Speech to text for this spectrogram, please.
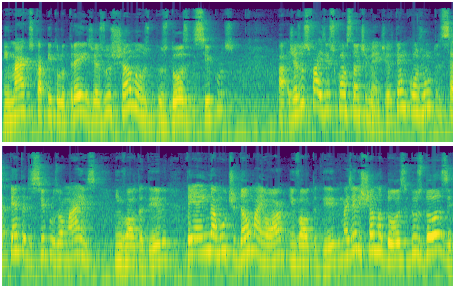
Em Marcos capítulo 3, Jesus chama os, os 12 discípulos. Ah, Jesus faz isso constantemente. Ele tem um conjunto de 70 discípulos ou mais em volta dele, tem ainda a multidão maior em volta dele, mas ele chama 12. Dos 12,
